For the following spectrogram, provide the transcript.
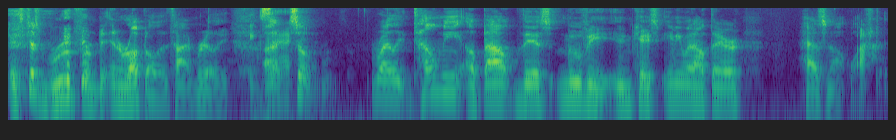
It's just rude for him to interrupt all the time, really. Uh, Exactly. so, Riley, tell me about this movie in case anyone out there has not watched it.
